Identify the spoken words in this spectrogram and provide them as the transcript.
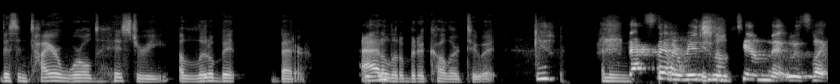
this entire world history a little bit better. Mm-hmm. Add a mm-hmm. little bit of color to it. Yeah. I mean, that's that original a, Kim that was like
